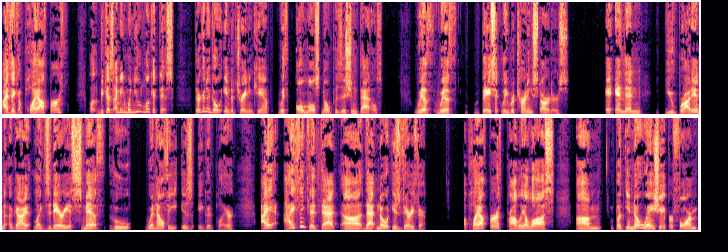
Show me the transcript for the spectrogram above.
I think a playoff berth, uh, because I mean, when you look at this, they're going to go into training camp with almost no position battles, with with basically returning starters, and then you've brought in a guy like Za'Darius Smith, who, when healthy, is a good player. I I think that that uh, that note is very fair. A playoff berth, probably a loss, um, but in no way, shape, or form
